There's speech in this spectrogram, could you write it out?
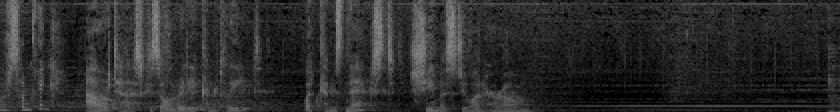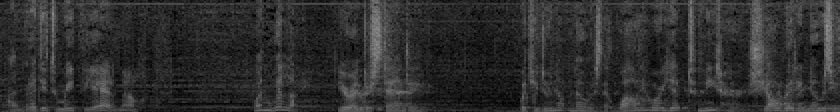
or something? Our task is already complete. What comes next, she must do on her own. I'm ready to meet the heir now. When will I? Your understanding. What you do not know is that while you are yet to meet her, she already knows you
